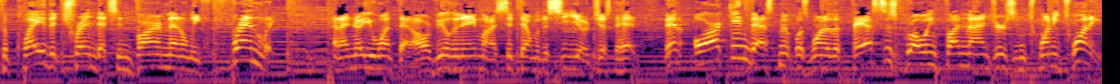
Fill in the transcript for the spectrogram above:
to play the trend that's environmentally friendly. And I know you want that. I'll reveal the name when I sit down with the CEO just ahead. Then ARK Investment was one of the fastest growing fund managers in 2020.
